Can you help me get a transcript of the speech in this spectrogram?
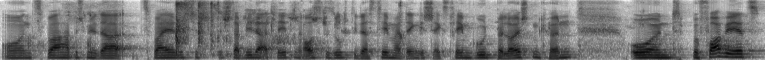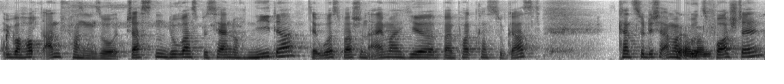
Und zwar habe ich mir da zwei richtig stabile Athleten rausgesucht, die das Thema, denke ich, extrem gut beleuchten können. Und bevor wir jetzt überhaupt anfangen, so, Justin, du warst bisher noch nie da. Der Urs war schon einmal hier beim Podcast zu Gast. Kannst du dich einmal ja, kurz vorstellen,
